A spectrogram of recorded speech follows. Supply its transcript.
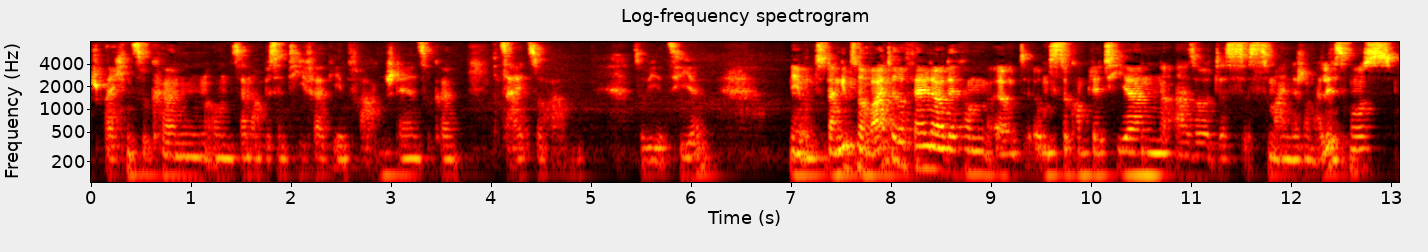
sprechen zu können und dann auch ein bisschen tiefer gehen, Fragen stellen zu können, Zeit zu haben, so wie jetzt hier. Nee, und dann gibt es noch weitere Felder, äh, um es zu komplettieren. Also das ist zum einen der Journalismus,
